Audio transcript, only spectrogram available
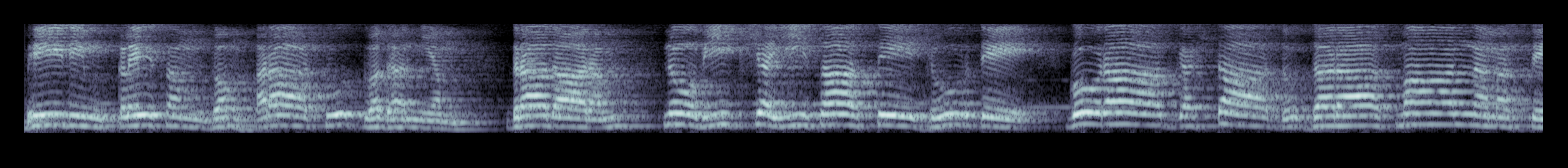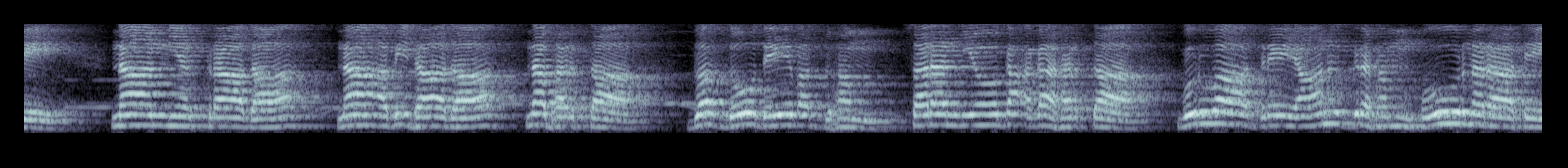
भीतिं क्लेशं ध्वं हरात्सुध्वधन्यं। द्रादारं नो वीक्ष ईशास्ते झूर्ते घोराद्गष्टादुद्धरास्मान् नमस्ते नान्यस्त्रादा न अभिधादा न भर्ता। द्वद्दो देवध्वं शरण्योग अगहर्ता। गुरुवाद्रेयानुग्रहं पूर्णराते।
